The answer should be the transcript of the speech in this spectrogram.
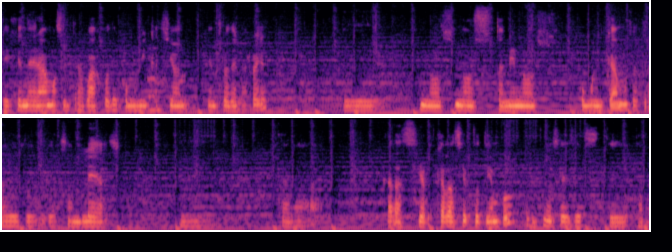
eh, generamos el trabajo de comunicación dentro de la red. Eh, nos, también nos comunicamos a través de, asambleas cada, cada, cier cada cierto tiempo. Entonces, este, para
